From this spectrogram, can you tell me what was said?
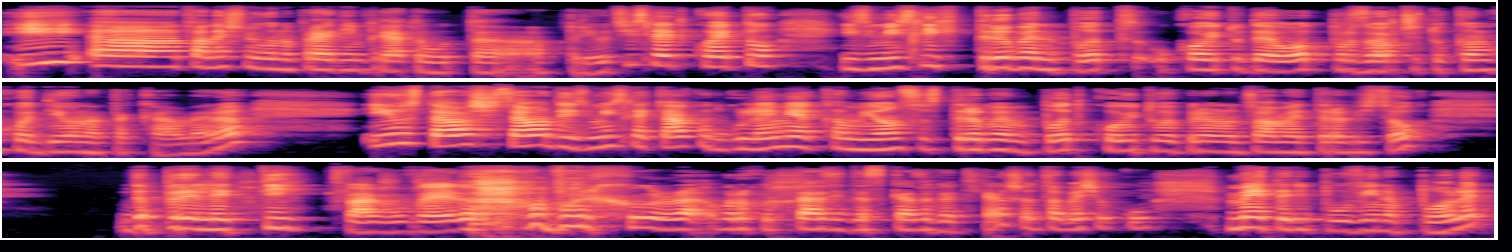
И а, това нещо ми го направи един приятел от априлци, след което измислих тръбен път, който да е от прозорчето към хладилната камера. И оставаше само да измисля как от големия камион с тръбен път, който е примерно 2 метра висок, да прелети това говедо върху, върху тази дъска, за ти казах, защото това беше около метър и половина полет.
